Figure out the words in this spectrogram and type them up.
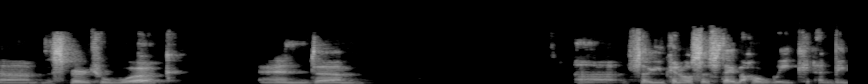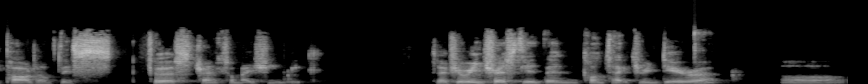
um, the spiritual work and um, uh, so you can also stay the whole week and be part of this first transformation week. So if you're interested, then contact your Indira or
